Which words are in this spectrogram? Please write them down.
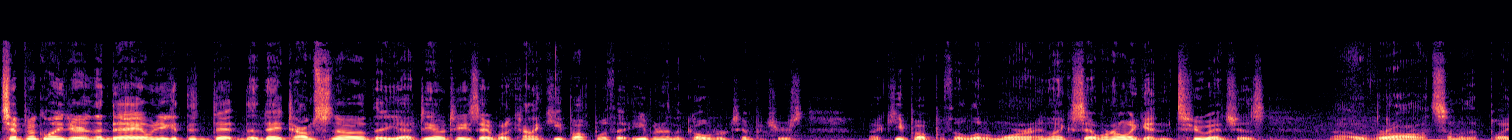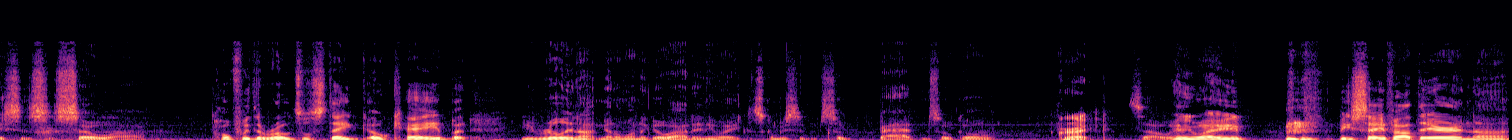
typically during the day when you get the the daytime snow, the uh, DOT is able to kind of keep up with it, even in the colder temperatures, uh, keep up with it a little more. And like I said, we're only getting two inches uh, overall at some of the places. So uh, hopefully the roads will stay okay, but you're really not going to want to go out anyway 'cause it's going to be so, so bad and so cold. Correct. So anyway, be safe out there and uh,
